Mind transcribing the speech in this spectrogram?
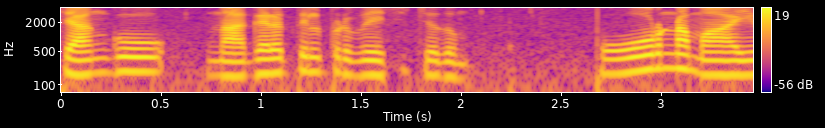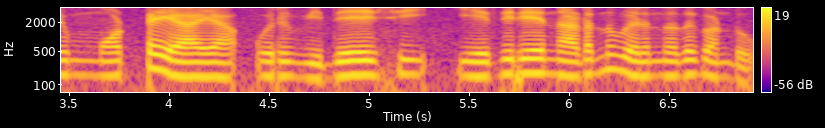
ശംഖു നഗരത്തിൽ പ്രവേശിച്ചതും പൂർണമായും മൊട്ടയായ ഒരു വിദേശി എതിരെ നടന്നു വരുന്നത് കണ്ടു.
